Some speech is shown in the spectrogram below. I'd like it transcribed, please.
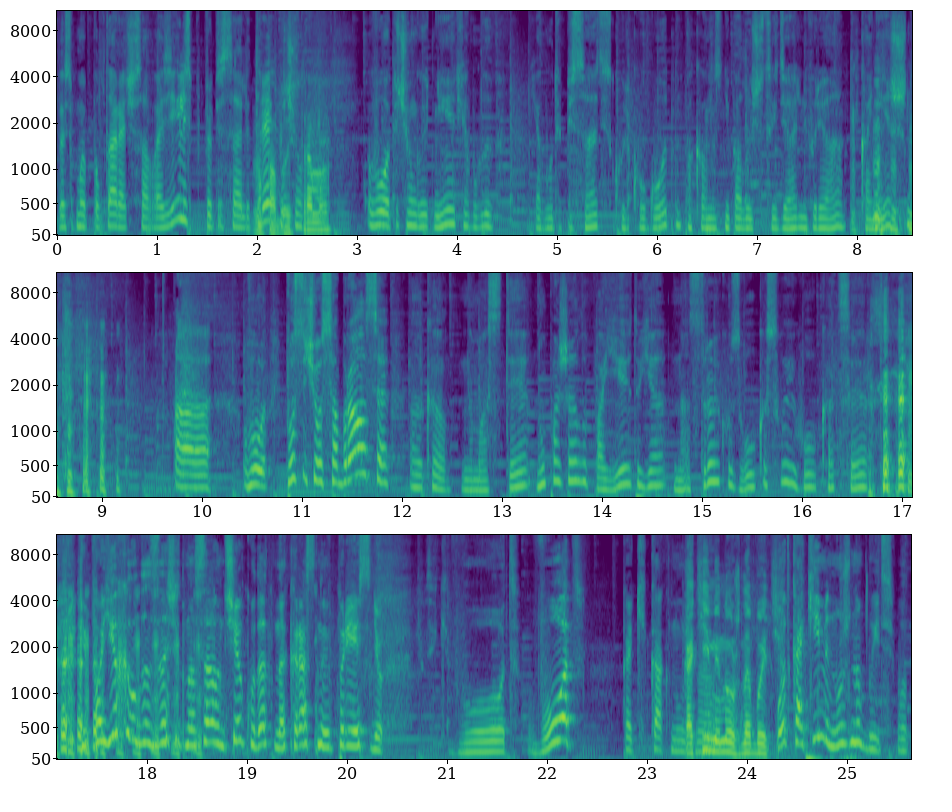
то есть мы полтора часа возились, прописали Ну, трек. причем- по-быстрому. вот, причем говорит, нет, я буду, я буду писать сколько угодно, пока у нас не получится идеальный вариант, конечно. Вот. После чего собрался, а, сказал, на мосте, ну, пожалуй, поеду я на отстройку звука своего концерта. И поехал, значит, на саундчек куда-то на Красную Пресню. Вот, вот, как, как нужно. Какими нужно быть? Вот какими нужно быть, вот,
